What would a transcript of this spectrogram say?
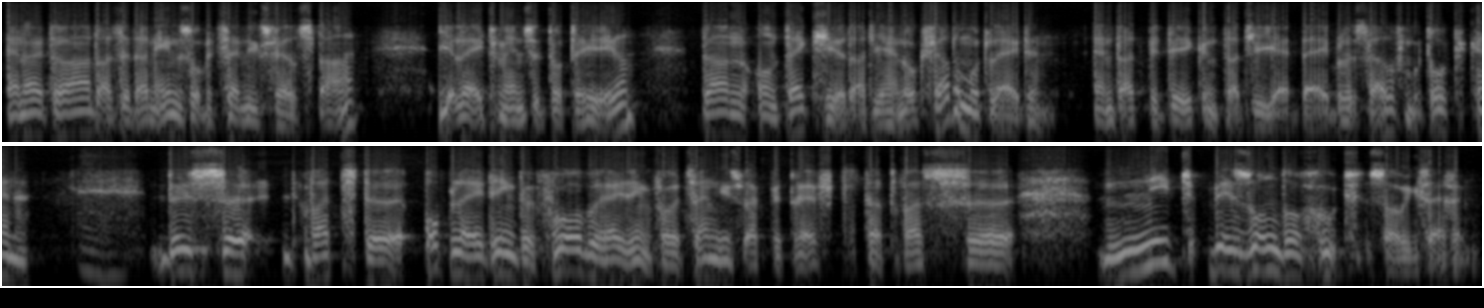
En uiteraard, als je dan eens op het zendingsveld staat, je leidt mensen tot de Heer, dan ontdek je dat je hen ook verder moet leiden. En dat betekent dat je je Bijbel zelf moet ook kennen. Dus uh, wat de opleiding, de voorbereiding voor het zendingswerk betreft, dat was uh, niet bijzonder goed, zou ik zeggen.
